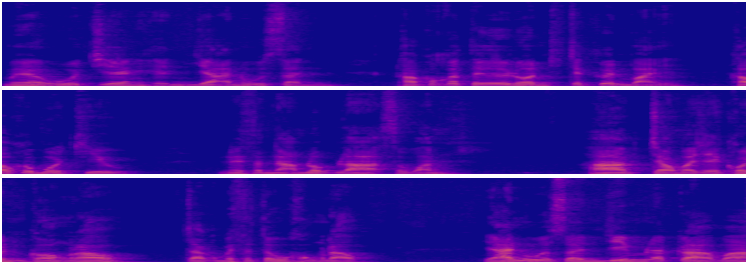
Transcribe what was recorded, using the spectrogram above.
เมื่อหูเจียงเห็นหยานวูเซินเขาก็กระตือร้นที่จะเคลื่อนไหว เขาขมวดคิ้วในสนามรบล่าสวรรค์ หากเจ้าไม่ใช่คนของเราเจ้าก็เป็นศัตรูของเราหยานวูเซินยิ้มและกล่าวว่า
